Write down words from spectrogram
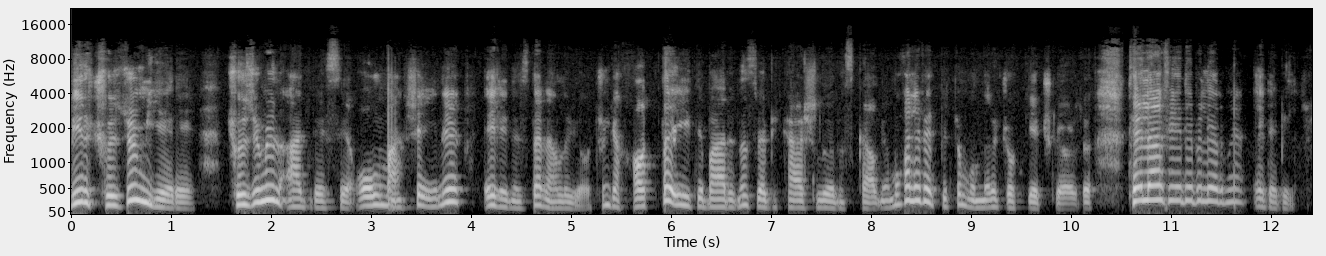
bir çözüm yeri, çözümün adresi olma şeyini elinizden alıyor. Çünkü halkta itibarınız ve bir karşılığınız kalmıyor. Muhalefet bütün bunları çok geç gördü. Telafi edebilir mi? Edebilir.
